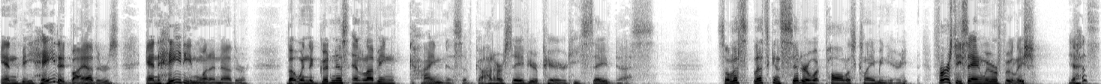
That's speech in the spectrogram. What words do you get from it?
envy, hated by others, and hating one another. But when the goodness and loving kindness of God our Savior appeared, he saved us. So let's, let's consider what Paul is claiming here. First, he's saying we were foolish. Yes.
